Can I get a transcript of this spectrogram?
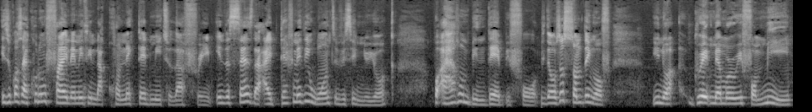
is because I couldn't find anything that connected me to that frame. In the sense that I definitely want to visit New York, but I haven't been there before. There was just something of, you know, great memory for me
